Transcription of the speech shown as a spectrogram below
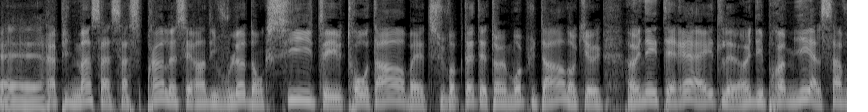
rapidement, ça, ça se prend, là, ces rendez-vous-là. Donc, si tu es trop tard, ben, tu vas peut-être être un mois plus tard. Donc, il y a un intérêt à être un des premiers à le savoir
